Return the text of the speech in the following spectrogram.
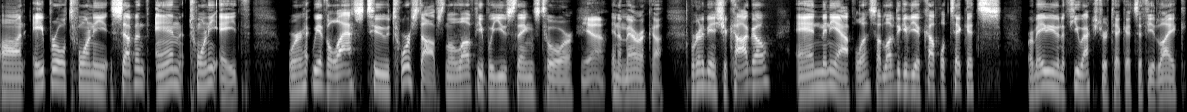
on April 27th and 28th, where we have the last two tour stops on the Love People Use Things tour Yeah. in America. We're going to be in Chicago and Minneapolis. I'd love to give you a couple tickets or maybe even a few extra tickets if you'd like.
